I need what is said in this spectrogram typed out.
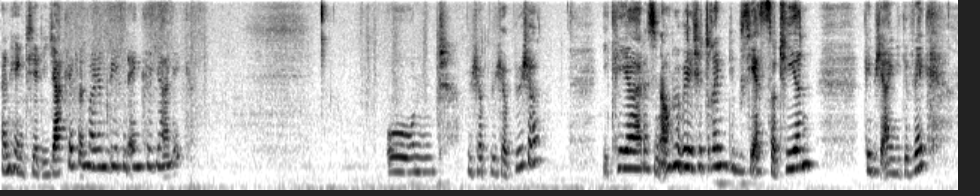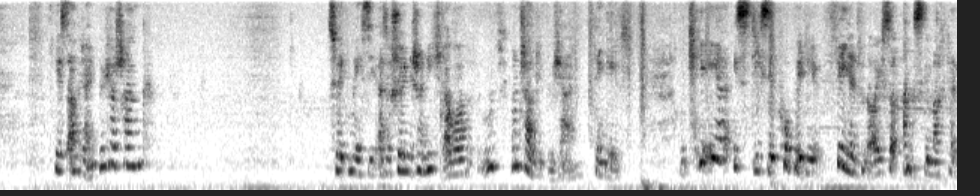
Dann hängt hier die Jacke von meinem lieben Enkel Janik. Und Bücher, Bücher, Bücher. Ikea, da sind auch noch welche drin, die muss ich erst sortieren. Gebe ich einige weg. Hier ist auch wieder ein Bücherschrank. Zweckmäßig, also schön ist er nicht, aber man schaut die Bücher an, denke ich. Und hier ist diese Puppe, die vielen von euch so Angst gemacht hat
